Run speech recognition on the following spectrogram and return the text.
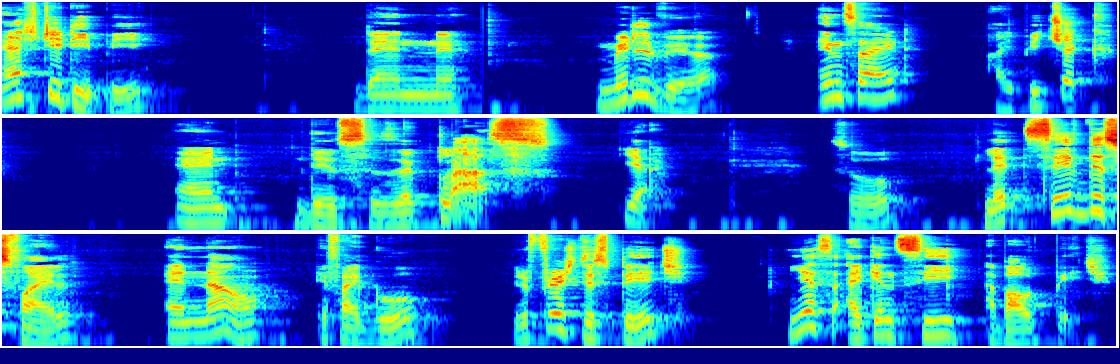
http then middleware inside IP check. and this is a class yeah so Let's save this file and now if I go refresh this page, yes, I can see about page.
